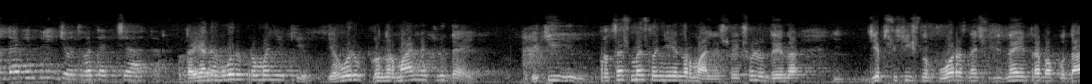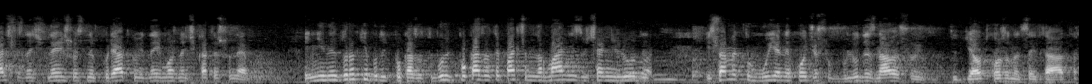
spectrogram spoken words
сюда не придет, в этот театр. Та я не говорю про маньяків, я говорю про нормальних людей, які процес мислення є нормальний, що якщо людина є психічно хвора, значить від неї треба подальше, значить в неї щось не в порядку, від неї можна чекати що-небудь. І ні, не дураки будуть показувати, будуть показувати пальцем нормальні, звичайні люди. І саме тому я не хочу, щоб люди знали, що я от ходжу на цей театр.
